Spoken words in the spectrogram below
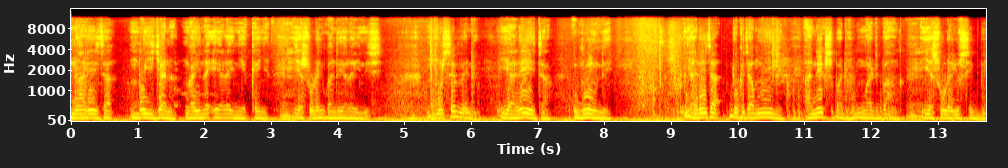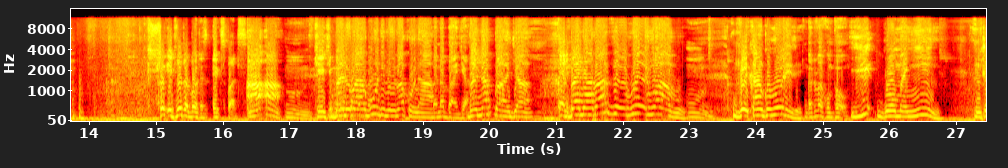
Naleeta mbuyijana ngaalina airline ye kenya. Yasula uganda airlines museveni yaleeta gundi yaleeta dr mwine an expert from world bank yasula ucb so it's not about experts. Aa Kyekimu- bano bagundi bebakola Kale. bano abaava ebweru abo gwe kankubuulire. Gwomanyi nti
